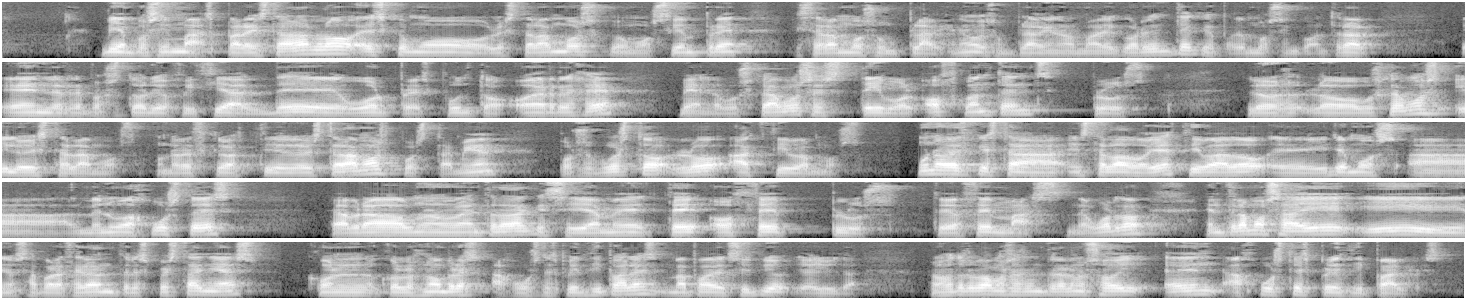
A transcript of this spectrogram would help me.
Bien, pues sin más, para instalarlo es como lo instalamos, como siempre, instalamos un plugin, ¿no? Es un plugin normal y corriente que podemos encontrar en el repositorio oficial de wordpress.org. Bien, lo buscamos, es Table of Contents Plus. Lo, buscamos y lo instalamos. Una vez que lo instalamos, pues también por supuesto, lo activamos. Una vez que está instalado y activado, eh, iremos al menú ajustes. Habrá una nueva entrada que se llame TOC Plus, TOC más, ¿de acuerdo? Entramos ahí y nos aparecerán tres pestañas con, los nombres ajustes principales, mapa del sitio y ayuda. Nosotros vamos a centrarnos hoy en ajustes principales.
